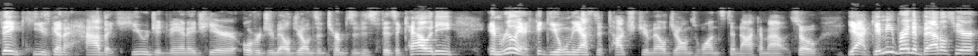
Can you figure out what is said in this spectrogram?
think he's going to have a huge advantage here over Jamel Jones in terms of his physicality. And really, I think he only has to touch Jamel Jones once to knock him out. So, yeah, give me Brendan Battles here.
